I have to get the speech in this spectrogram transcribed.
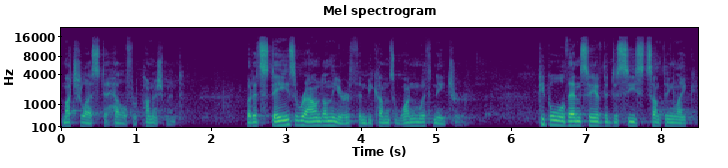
much less to hell for punishment, but it stays around on the earth and becomes one with nature. People will then say of the deceased something like,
